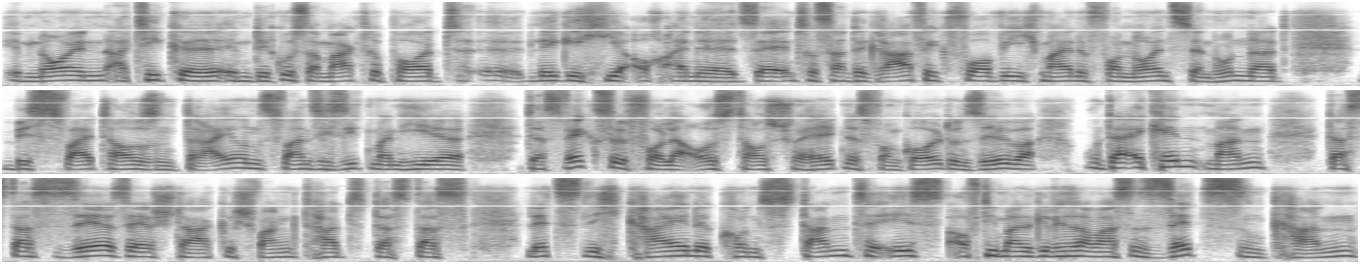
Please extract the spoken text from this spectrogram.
Im neuen Artikel im Degussa Marktreport äh, lege ich hier auch eine sehr interessante Grafik vor, wie ich meine, von 1900 bis 2023 sieht man hier das wechselvolle Austauschverhältnis von Gold und Silber. Und da erkennt man, dass das sehr, sehr stark geschwankt hat, dass das letztlich keine Konstante ist, auf die man gewissermaßen setzen kann,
